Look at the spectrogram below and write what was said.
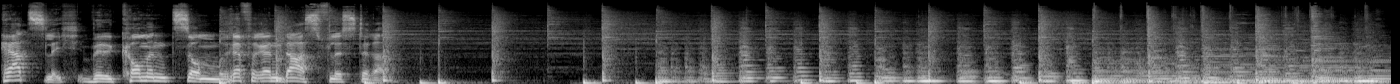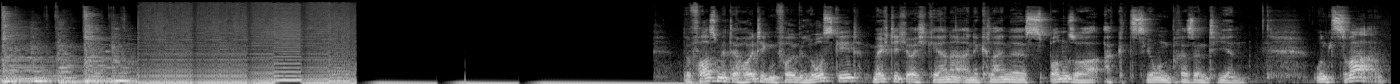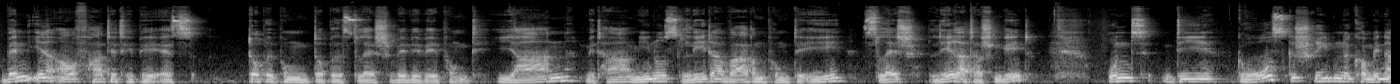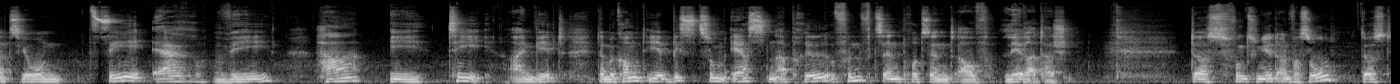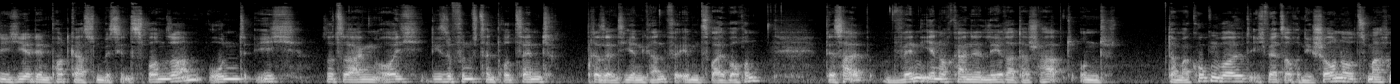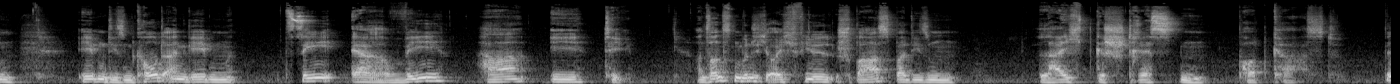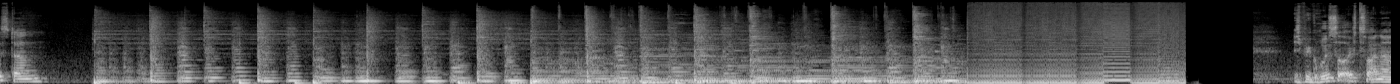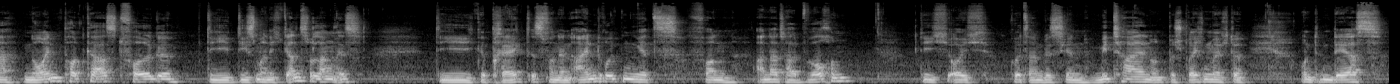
Herzlich willkommen zum Referendarsflüsterer. Bevor es mit der heutigen Folge losgeht, möchte ich euch gerne eine kleine Sponsoraktion präsentieren. Und zwar, wenn ihr auf https www.jan mit h-lederwaren.de slash Lehrertaschen geht und die großgeschriebene Kombination CRWHET eingebt, dann bekommt ihr bis zum 1. April 15% auf Lehrertaschen. Das funktioniert einfach so, dass die hier den Podcast ein bisschen sponsern und ich sozusagen euch diese 15% präsentieren kann für eben zwei Wochen. Deshalb, wenn ihr noch keine Lehrertasche habt und da mal gucken wollt, ich werde es auch in die Show Notes machen, eben diesen Code eingeben CRWHET. Ansonsten wünsche ich euch viel Spaß bei diesem leicht gestressten Podcast. Bis dann. Ich begrüße euch zu einer neuen Podcast-Folge, die diesmal nicht ganz so lang ist, die geprägt ist von den Eindrücken jetzt von anderthalb Wochen, die ich euch kurz ein bisschen mitteilen und besprechen möchte und in der es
